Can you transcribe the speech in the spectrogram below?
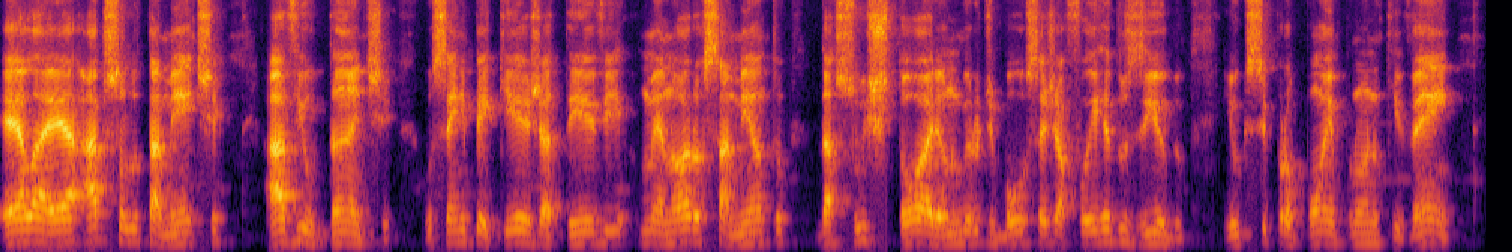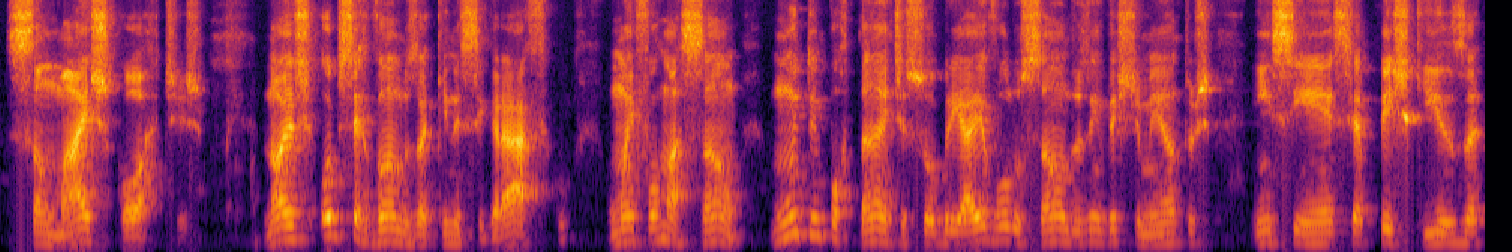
ela é absolutamente aviltante o CNPq já teve o menor orçamento da sua história, o número de bolsas já foi reduzido. E o que se propõe para o ano que vem são mais cortes. Nós observamos aqui nesse gráfico uma informação muito importante sobre a evolução dos investimentos em ciência, pesquisa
